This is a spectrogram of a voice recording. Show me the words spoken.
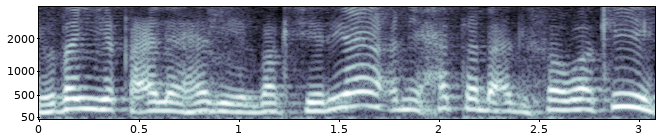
يضيق على هذه البكتيريا. يعني حتى بعد الفواكه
